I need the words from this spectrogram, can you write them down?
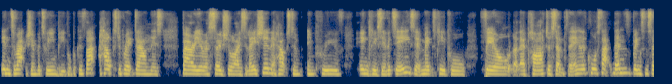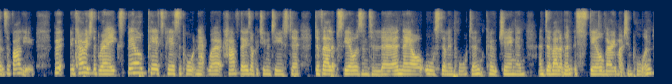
interaction between people because that helps to break down this barrier of social isolation. It helps to improve inclusivity. So it makes people feel that they're part of something. And of course, that then brings some sense of value. But encourage the breaks, build peer to peer support network, have those opportunities to develop skills and to learn. They are all still important. Coaching and, and development is still very much important.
